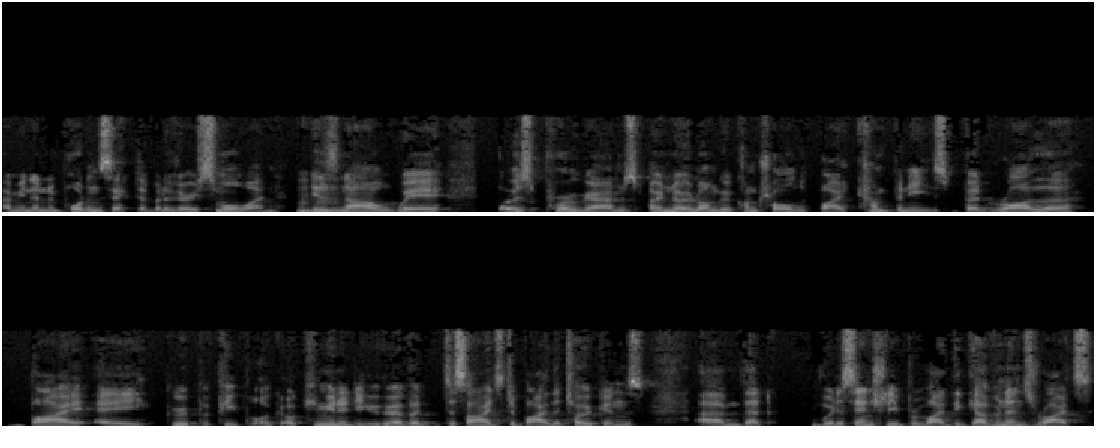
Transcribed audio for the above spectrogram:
I mean, an important sector, but a very small one, is now where those programs are no longer controlled by companies, but rather by a group of people or, or community. Whoever decides to buy the tokens um, that would essentially provide the governance rights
